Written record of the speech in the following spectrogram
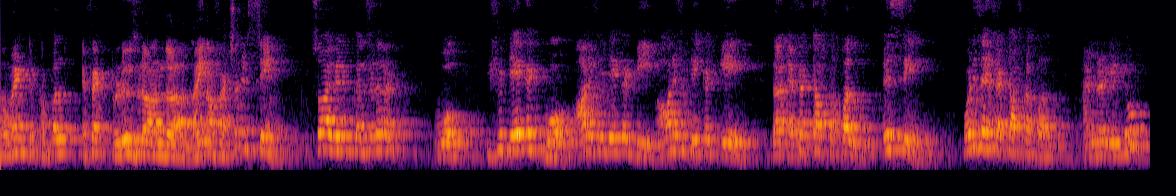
moment couple effect produced on the line of action is same. So I will consider it O. If you take it O or if you take it B or if you take it A, the effect of couple is same. What is the effect of couple? 100 into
